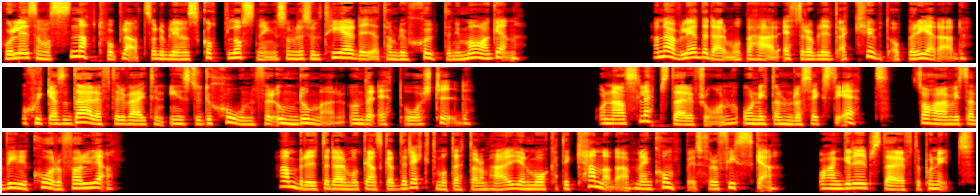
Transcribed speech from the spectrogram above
Polisen var snabbt på plats och det blev en skottlossning som resulterade i att han blev skjuten i magen han överlevde däremot det här efter att ha blivit akut opererad och skickas därefter iväg till en institution för ungdomar under ett års tid. Och när han släpps därifrån år 1961 så har han vissa villkor att följa. Han bryter däremot ganska direkt mot ett av de här genom att åka till Kanada med en kompis för att fiska och han grips därefter på nytt.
